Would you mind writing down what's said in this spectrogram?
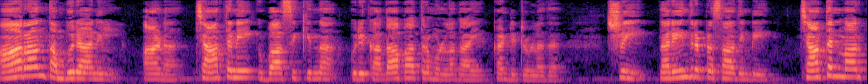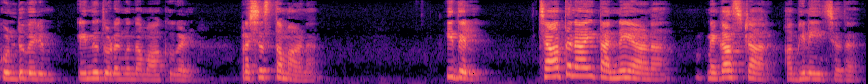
ആറാം തമ്പുരാനിൽ ആണ് ചാത്തനെ ഉപാസിക്കുന്ന ഒരു കഥാപാത്രമുള്ളതായി കണ്ടിട്ടുള്ളത്. ശ്രീ നരേന്ദ്രപ്രസാദിന്റെ ചാത്തന്മാർ കൊണ്ടുവരും എന്ന് തുടങ്ങുന്ന വാക്കുകൾ പ്രശസ്തമാണ്. ഇതിൽ ചാത്തനായി തന്നെയാണ് മെഗാസ്റ്റാർ അഭിനയിച്ചത്.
